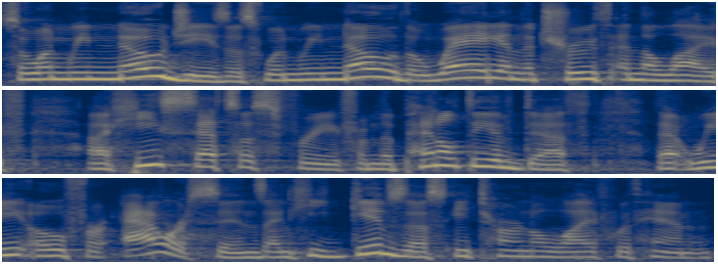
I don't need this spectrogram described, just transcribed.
So when we know Jesus, when we know the way and the truth and the life, uh, he sets us free from the penalty of death that we owe for our sins, and he gives us eternal life with him.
